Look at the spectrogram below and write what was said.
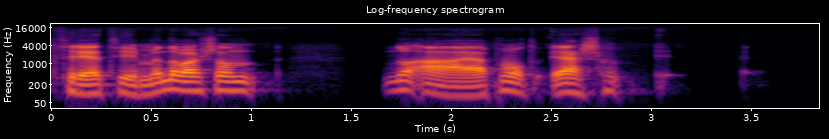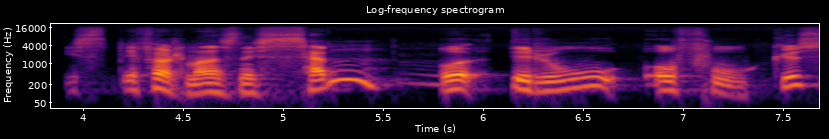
tre timer. Det var sånn Nå er jeg på en måte Jeg så Jeg, jeg følte meg nesten i zen. Og ro og fokus.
